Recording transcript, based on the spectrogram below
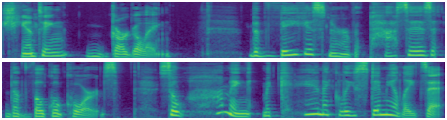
chanting, gargling. The vagus nerve passes the vocal cords, so humming mechanically stimulates it.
